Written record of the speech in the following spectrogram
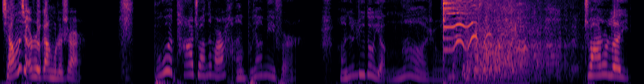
强子小时候干过这事儿，不过他抓那玩意儿好像不像蜜蜂，好像就绿豆蝇啊，是吗？抓住了也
